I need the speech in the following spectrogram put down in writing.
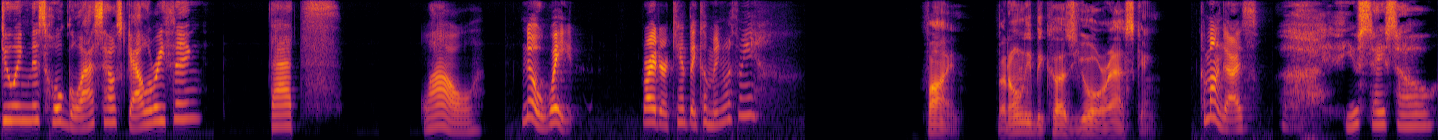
doing this whole glasshouse gallery thing? That's. Wow. No, wait. Ryder, can't they come in with me? Fine, but only because you're asking. Come on, guys. if you say so.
